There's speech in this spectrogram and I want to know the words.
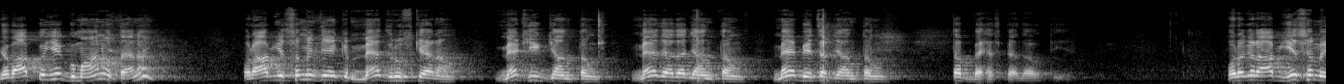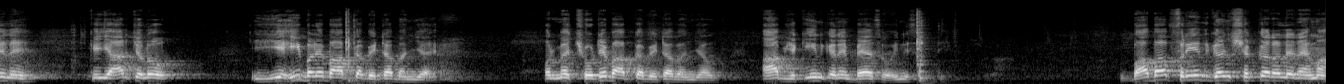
جب آپ کو یہ گمان ہوتا ہے نا، اور آپ یہ سمجھتے ہیں کہ میں درست کہہ رہا ہوں، میں ٹھیک جانتا ہوں، میں زیادہ جانتا ہوں، میں بہتر جانتا ہوں، تب بحث پیدا ہوتی ہے۔ اور اگر آپ یہ سمجھ لیں کہ یار چلو، یہی بڑے باپ کا بیٹا بن جائے اور میں چھوٹے باپ کا بیٹا بن جاؤں، آپ یقین کریں بحث ہو ہی نہیں سکتی۔ بابا فرید گنج شکر علیہ رحمہ،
